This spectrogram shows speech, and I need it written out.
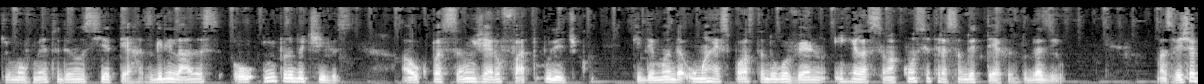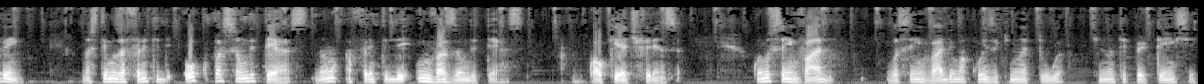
que o movimento denuncia terras griladas ou improdutivas. A ocupação gera o fato político, que demanda uma resposta do governo em relação à concentração de terras no Brasil. Mas veja bem, nós temos a frente de ocupação de terras, não a frente de invasão de terras. Qual que é a diferença? Quando você invade, você invade uma coisa que não é tua, que não te pertence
